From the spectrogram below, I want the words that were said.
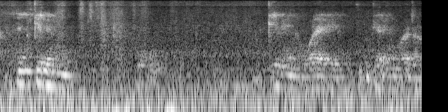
I think giving, giving away, getting rid of.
